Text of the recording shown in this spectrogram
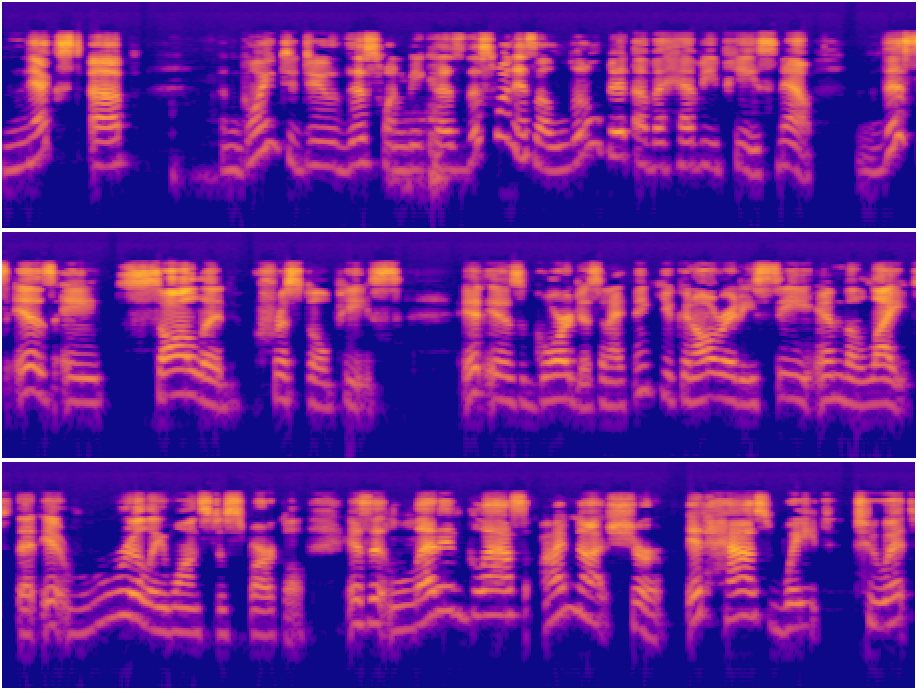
next up I'm going to do this one because this one is a little bit of a heavy piece. Now, this is a solid crystal piece. It is gorgeous, and I think you can already see in the light that it really wants to sparkle. Is it leaded glass? I'm not sure. It has weight to it,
